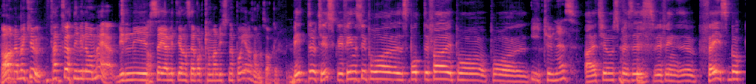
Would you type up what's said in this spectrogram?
Ja, nej, men kul. Tack för att ni ville vara med. Vill ni säga lite grann så här, vart kan man lyssna på er och sådana saker? Bitter och tysk. Vi finns ju på Spotify, på, på iTunes iTunes precis. Vi finns Facebook.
